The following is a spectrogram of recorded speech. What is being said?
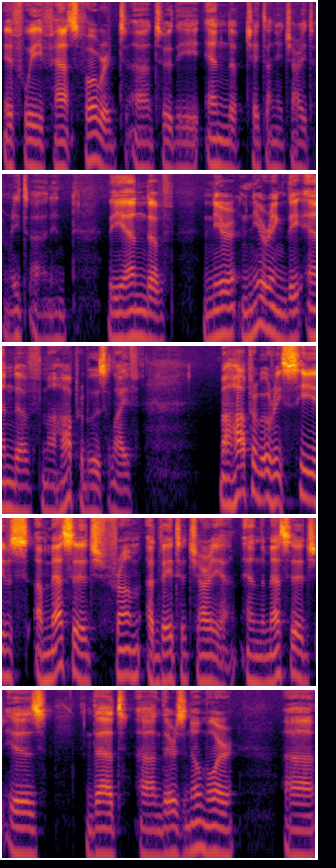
if we fast forward uh, to the end of Chaitanya Charitamrita and in the end of near, nearing the end of Mahaprabhu's life, Mahaprabhu receives a message from Advaitacharya, and the message is that uh, there's no more uh,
